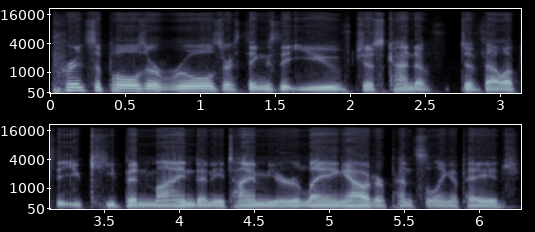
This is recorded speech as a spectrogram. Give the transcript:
principles or rules or things that you've just kind of developed that you keep in mind anytime you're laying out or penciling a page?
